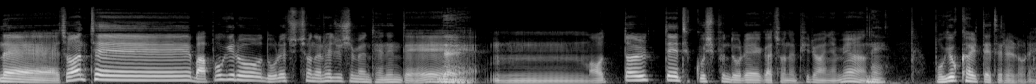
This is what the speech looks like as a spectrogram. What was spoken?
네, 저한테 맛보기로 노래 추천을 해주시면 되는데, 네. 음, 어떨 때 듣고 싶은 노래가 저는 필요하냐면, 네. 목욕할 때 들을 노래. 아,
